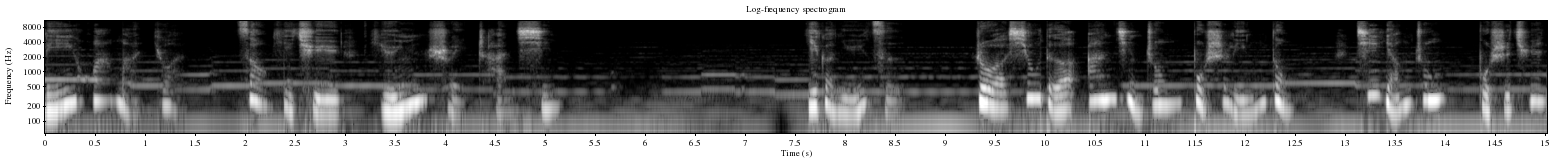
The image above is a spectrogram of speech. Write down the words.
梨花满院，奏一曲云水禅心。一个女子，若修得安静中不失灵动。激扬中不失娟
